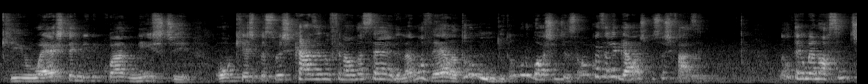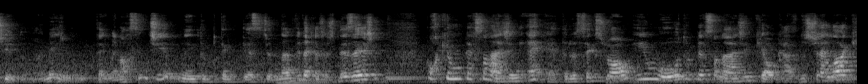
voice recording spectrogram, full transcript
que o Ash termine com a Misty, ou que as pessoas casem no final da série, na novela, todo mundo, todo mundo gosta disso. É uma coisa legal, as pessoas fazem. Não tem o menor sentido, não é mesmo? tem o menor sentido, nem tudo tem que ter sentido na vida que a gente deseja, porque um personagem é heterossexual e o outro personagem, que é o caso do Sherlock,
